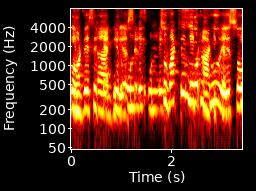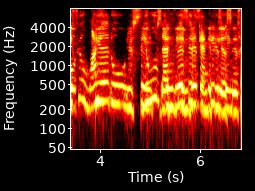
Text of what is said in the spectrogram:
got uh, invasive candidiases. So what we need to do is, if you want to use invasive candidiasis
